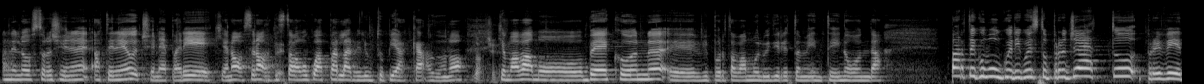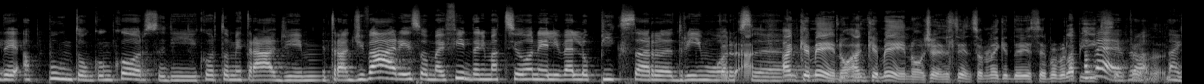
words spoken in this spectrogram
nel nostro Ateneo ce n'è parecchia, no? Se no Vabbè. stavamo qua a parlare di utopia a caso, no? no certo. Chiamavamo Bacon e vi portavamo lui direttamente in onda. Parte comunque di questo progetto prevede appunto un concorso di cortometraggi, metraggi vari, insomma i film d'animazione livello Pixar, DreamWorks. Vabbè, anche meno, anche meno, cioè nel senso non è che deve essere proprio la Pixar. Vabbè, però, però dai,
